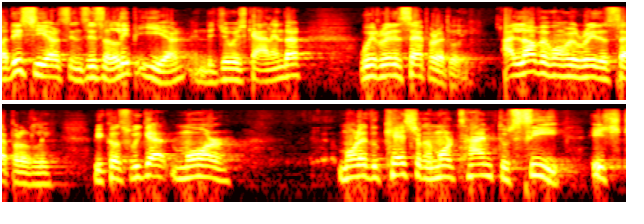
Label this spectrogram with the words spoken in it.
But this year, since it's a leap year in the Jewish calendar, we read it separately. I love it when we read it separately because we get more more education and more time to see each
